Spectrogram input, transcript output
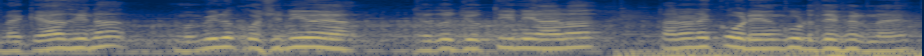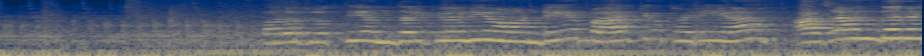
ਮੈਂ ਕਿਹਾ ਸੀ ਨਾ ਮੰਮੀ ਨੂੰ ਕੁਝ ਨਹੀਂ ਹੋਇਆ। ਜਦੋਂ ਜੋਤੀ ਨੇ ਆਣਾ ਤਾਂ ਇਹਨਾਂ ਨੇ ਘੋੜਿਆਂ ਘੁੱਟਦੇ ਫਿਰਨਾ ਹੈ ਪਰ ਉਹ ਜੋਤੀ ਅੰਦਰ ਕਿਉਂ ਨਹੀਂ ਆਉਣ ਡਈ? ਬਾਹਰ ਕਿਉਂ ਖੜੀ ਆ ਆ ਜਾ ਅੰਦਰ।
